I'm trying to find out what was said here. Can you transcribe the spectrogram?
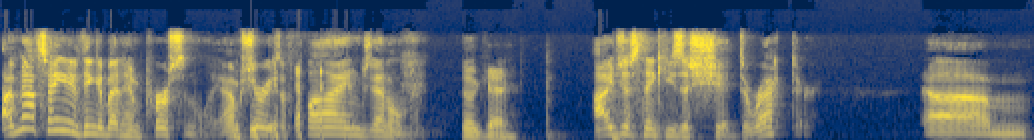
I'm not saying anything about him personally. I'm sure he's a fine gentleman. Okay. I just think he's a shit director. Um,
